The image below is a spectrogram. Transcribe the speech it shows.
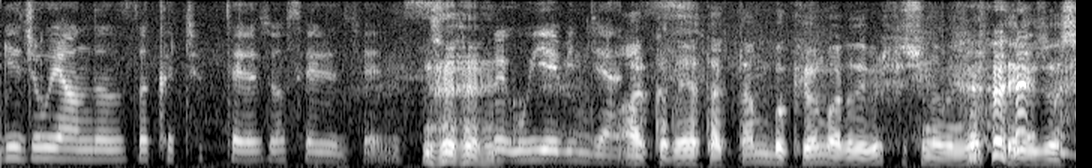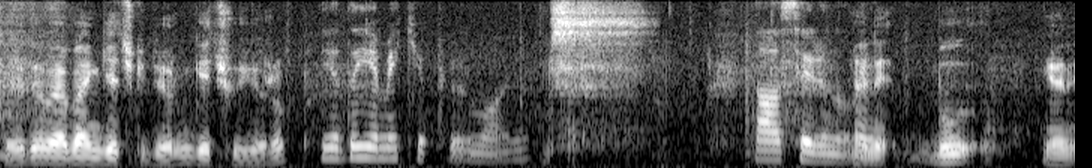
Gece uyandığınızda kaçıp televizyon seyredeceğiniz ve uyuyabileceğiniz. arkada yataktan bakıyorum. Arada bir Füsun Hanım yok. Televizyon seyrediyor ve ben geç gidiyorum, geç uyuyorum. Ya da yemek yapıyorum o ara. Daha serin oluyor. Yani bu yani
